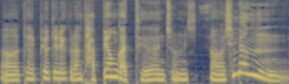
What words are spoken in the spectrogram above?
어 대표들의 그런 답변 같은 좀 어, 신변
